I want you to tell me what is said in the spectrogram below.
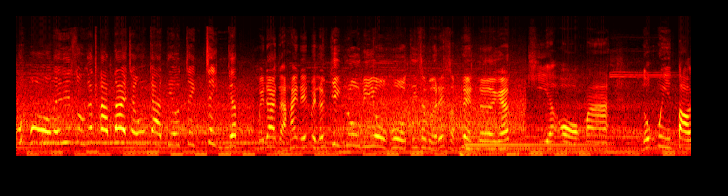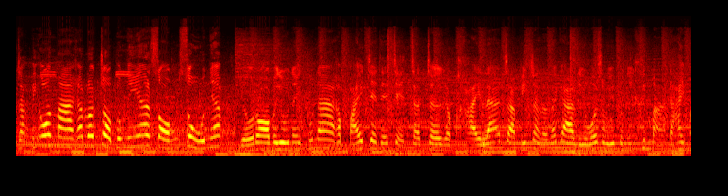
โอ้โห ในที่สุดก็ทำได้จากโอกาสเดียวจริง ๆ ครับ ไม่ได้แต่ให้เน็ตไปแล้วยิงลูกนี้โอ้โหตีเสมอได้สำเร็จเลยครับ เคลียร์ออกมานกหวีดเป่าจากพี่อ้นมาครับ แล้วจบตรงนี้ 2-0ครับ เดี๋ยวรอไปดูในคู่หน้าครับไป777จะเจอกับใคร และจะพลิกสถานการณ์รีเวิร์สวิปตรงนี้ขึ้นมาได้ไหม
